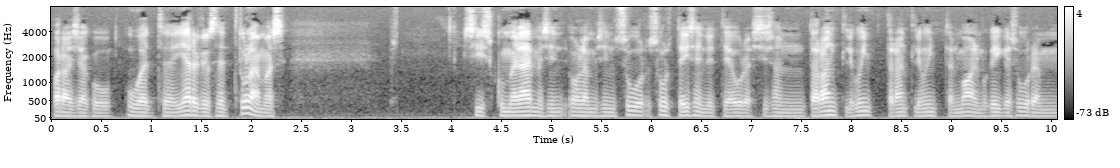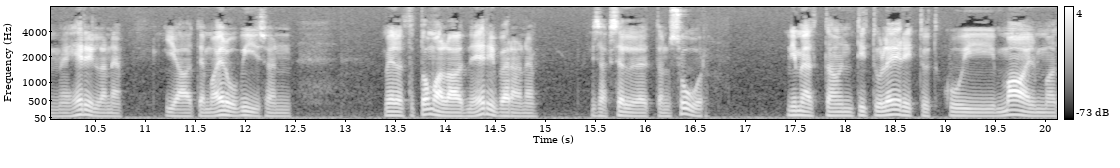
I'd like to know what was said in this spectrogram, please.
parasjagu uued järglased tulemas. siis, kui me läheme siin, oleme siin suur, suurte isendite juures, siis on tarantlihunt, tarantlihunt on maailma kõige suurem herilane ja tema eluviis on meeletult omalaadne ja eripärane, lisaks sellele, et ta on suur. nimelt ta on tituleeritud kui maailma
